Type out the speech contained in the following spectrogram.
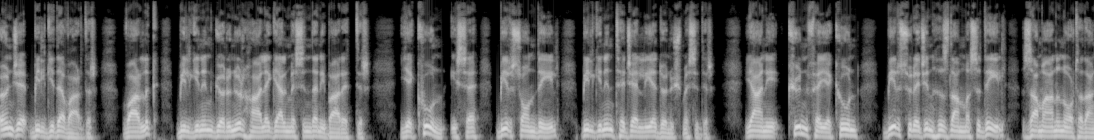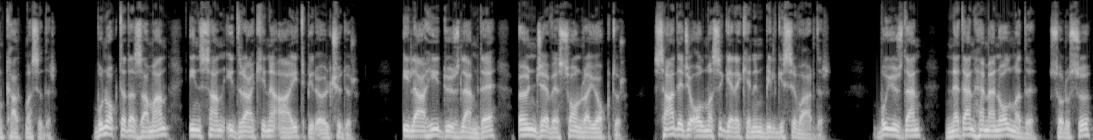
önce bilgide vardır. Varlık, bilginin görünür hale gelmesinden ibarettir. Yekun ise bir son değil, bilginin tecelliye dönüşmesidir. Yani kün feyekun, bir sürecin hızlanması değil, zamanın ortadan kalkmasıdır. Bu noktada zaman, insan idrakine ait bir ölçüdür. İlahi düzlemde önce ve sonra yoktur. Sadece olması gerekenin bilgisi vardır. Bu yüzden neden hemen olmadı sorusu,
